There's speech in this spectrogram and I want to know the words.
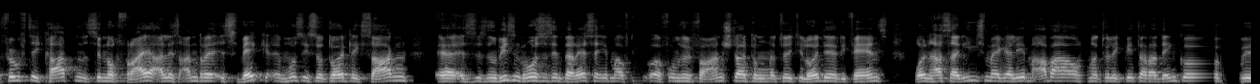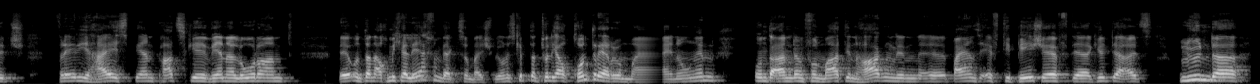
50 äh, Karten sind noch frei, alles andere ist weg, äh, muss ich so deutlich sagen. Es ist ein riesengroßes Interesse eben auf, auf unsere Veranstaltung. Natürlich die Leute, die Fans wollen Hassan Ismail erleben, aber auch natürlich Peter Radenkovic, Freddy Heiß, Bernd Patzke, Werner Lorand und dann auch Michael Lerchenberg zum Beispiel. Und es gibt natürlich auch konträre Meinungen, unter anderem von Martin Hagen, den Bayerns FDP-Chef, der gilt ja als glühender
